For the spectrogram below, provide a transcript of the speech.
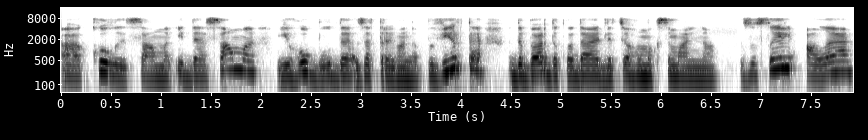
е, коли саме і де саме його буде затримано. Повірте, ДБР докладає для цього максимально зусиль, але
